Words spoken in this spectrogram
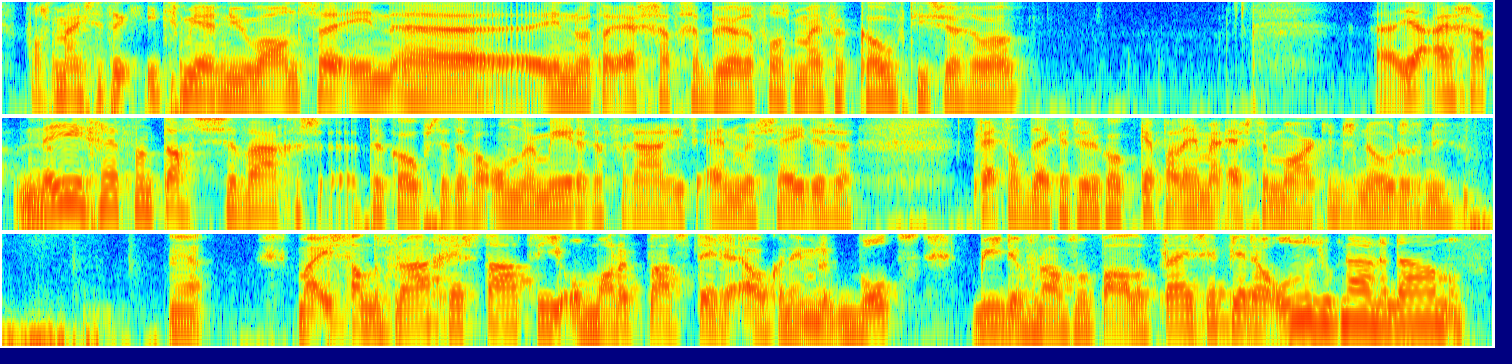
volgens mij zit er iets meer nuance in, eh, in wat er echt gaat gebeuren. Volgens mij verkoopt hij ze gewoon. Eh, ja, hij gaat negen fantastische wagens eh, te koop zetten, waaronder meerdere Ferraris en Mercedes'en. Vettel denkt natuurlijk ook, ik heb alleen maar Aston Martins nodig nu. Ja. Maar is dan de vraag, hè, staat hij op marktplaats tegen elk aannemelijk bod? Bieden vanaf een bepaalde prijs? Heb jij daar onderzoek naar gedaan? Of?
